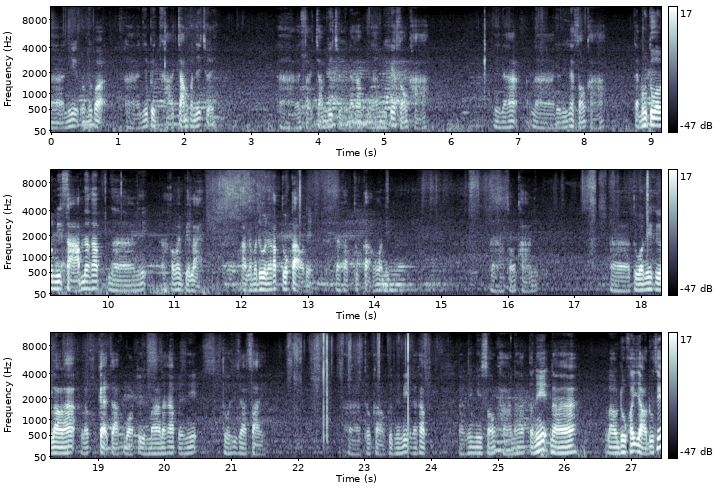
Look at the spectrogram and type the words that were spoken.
นะอันนี้ผมนึกว่าอ่าอันนี้เป็นขาจำกันเฉยๆอ่า เป็นสายจำเฉยๆนะครับนะมีแค่สองขานี่นะฮะนะเดี๋ยวนี้แค่สองขา แต่บางตัวมันมีสามนะครับนะอันนี่เขาไม่เป็นไรอะเรามาดูนะครับตัวเก่าเนี่ยนะครับตัวเก่าของมันนี่อ่าสองขานี่อ่าตัวนี้คือเราละแล้วก็แกะจากบอร์ดอื่นมานะครับอันนี้ตัวที่จะใส่อ่าตัวเก่าคือตัวนี้นะครับอันนี้มีสองขานะครับตอนนี้นะเราดูขย่าดูสิ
